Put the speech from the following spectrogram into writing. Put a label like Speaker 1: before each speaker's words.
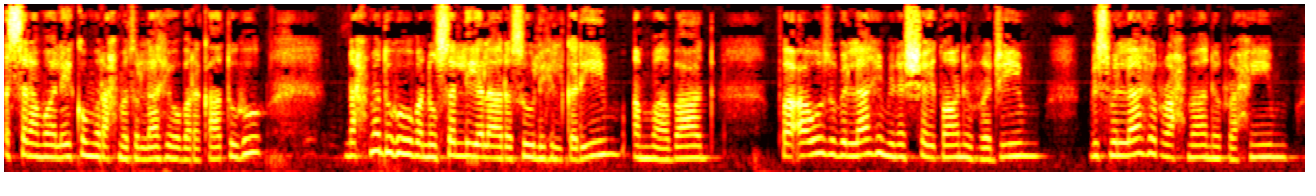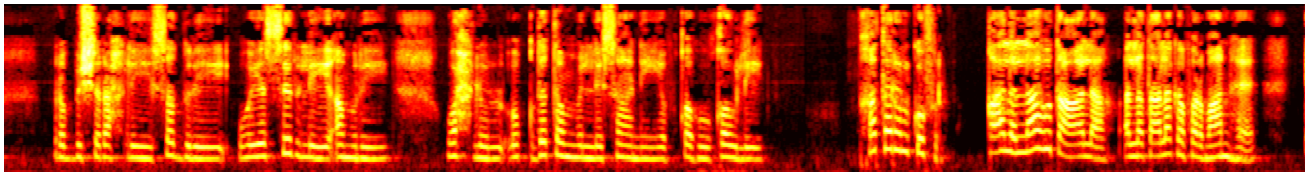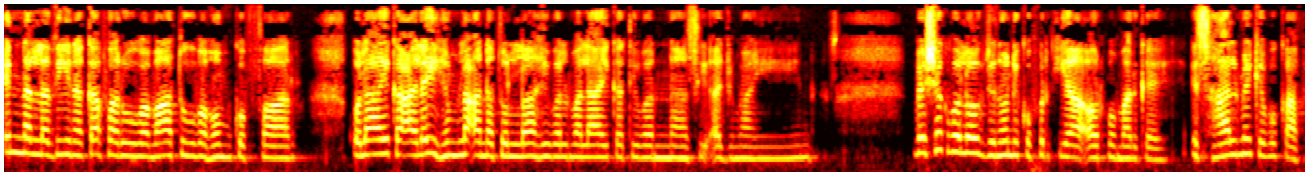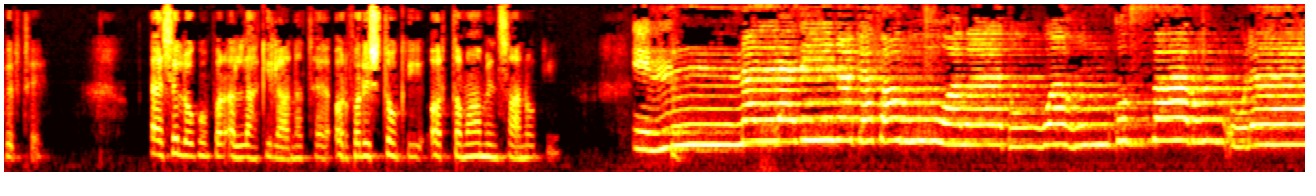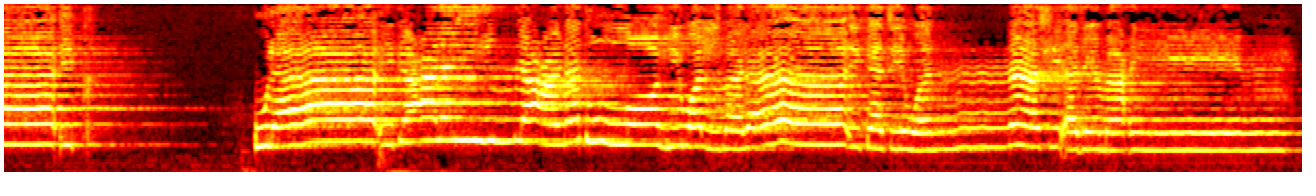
Speaker 1: السلام علیکم و رحمۃ اللہ وبرکاتہ۔ نحمد ونسلی علیہ رسول کریم ام آباد فاعوذ باللہ من الشیطان الرجیم، بسم اللہ الرحمٰن الرحیم۔ ربش رحلی صدری ویسر علی عمری وحل العقدم السانی یفق قولی۔ خطر القفر قال اللہ تعالی اللہ تعالی کا فرمان ہے، ان الدین کفروا و ماتو و ہم کفار لعنت اللہ والناس اجمعین۔ بے شک وہ لوگ جنہوں نے کفر کیا اور وہ مر گئے، اس حال میں کہ وہ کافر تھے۔ ایسے لوگوں پر اللہ کی لانت ہے اور فرشتوں کی اور تمام انسانوں کی۔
